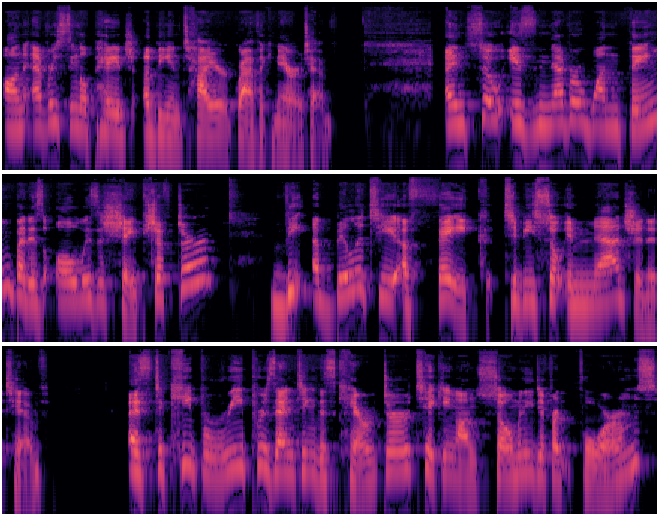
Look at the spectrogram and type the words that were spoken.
on every single page of the entire graphic narrative. And so is never one thing but is always a shapeshifter. The ability of fake to be so imaginative as to keep representing this character taking on so many different forms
